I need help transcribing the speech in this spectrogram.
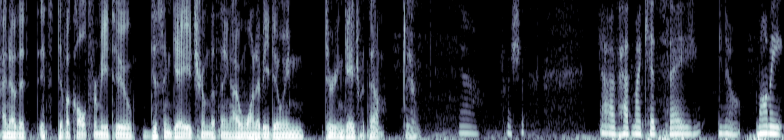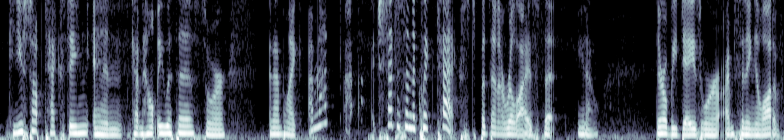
I know that it's difficult for me to disengage from the thing I want to be doing to engage with them. Yeah. Yeah, for sure. Yeah, I've had my kids say, you know, "Mommy, can you stop texting and come help me with this?" Or, and I'm like, "I'm not. I I just had to send a quick text." But then I realized that, you know, there will be days where I'm sending a lot of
